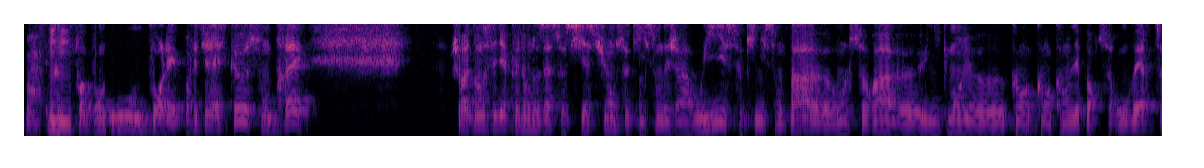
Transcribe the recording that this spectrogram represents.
voilà, mmh. que ce soit pour nous ou pour les professionnels. Est-ce que sont prêts J'aurais tendance à dire que dans nos associations, ceux qui y sont déjà, oui, ceux qui n'y sont pas, euh, on le saura euh, uniquement euh, quand, quand, quand, les portes seront ouvertes,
